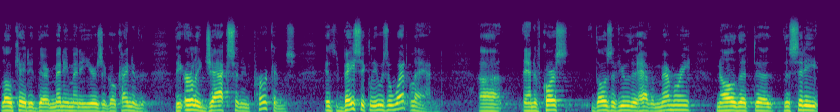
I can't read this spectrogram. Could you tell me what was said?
located there many, many years ago, kind of the, the early Jackson and Perkins, it basically was a wetland. Uh, and of course, those of you that have a memory know that uh, the city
